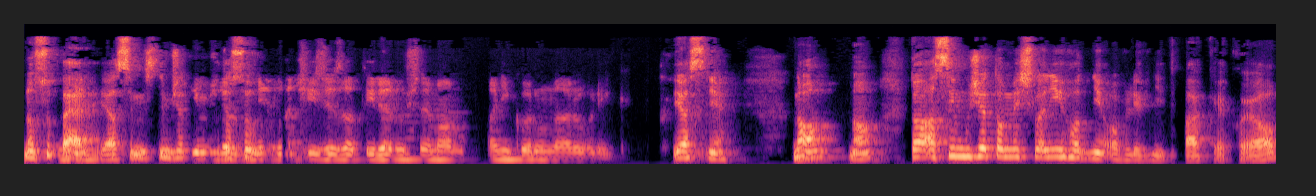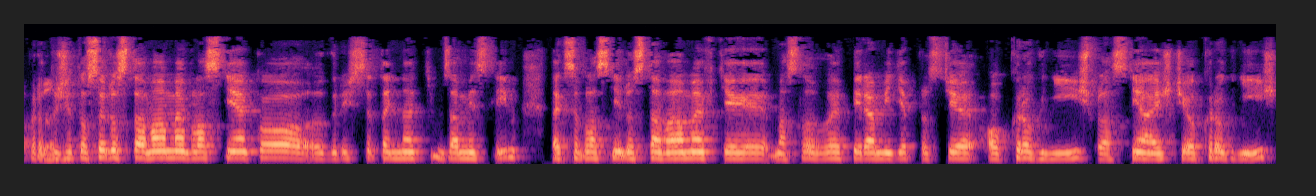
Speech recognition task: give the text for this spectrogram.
No super, já si myslím, že Tím, to že jsou... Mě tlačí, že za týden už nemám ani korun na rohlík. Jasně. No, no, to asi může to myšlení hodně ovlivnit pak, jako jo, protože to se dostáváme vlastně jako, když se teď nad tím zamyslím, tak se vlastně dostáváme v té maslovové pyramidě prostě o krok níž vlastně a ještě o krok níž.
